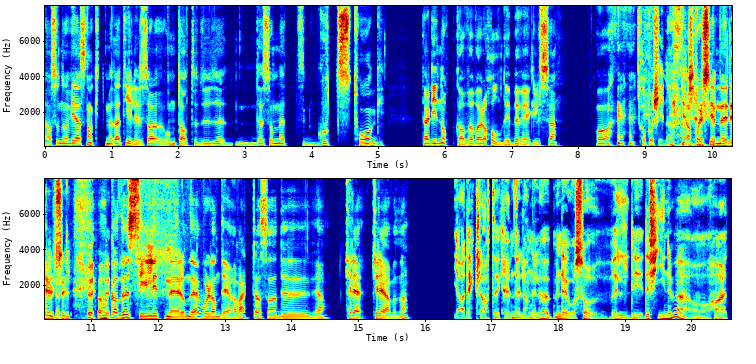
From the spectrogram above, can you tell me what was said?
altså Når vi har snakket med deg tidligere, så omtalte du det, det som et godstog, der din oppgave var å holde det i bevegelse. Og, og på skinner. ja, på skinner, unnskyld. Og kan du si litt mer om det, hvordan det har vært? Altså, du, ja, kre, krevende? Ja, det er klart det er krevende i lange løp, men det er jo også veldig Det fine med å ha et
